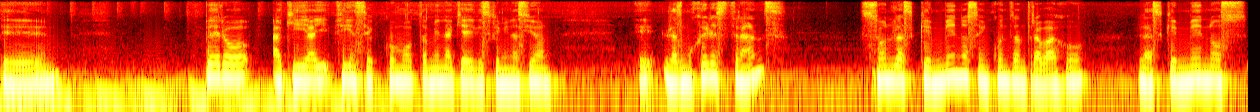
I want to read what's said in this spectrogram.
Eh, pero aquí hay, fíjense cómo también aquí hay discriminación. Eh, las mujeres trans son las que menos encuentran trabajo, las que menos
